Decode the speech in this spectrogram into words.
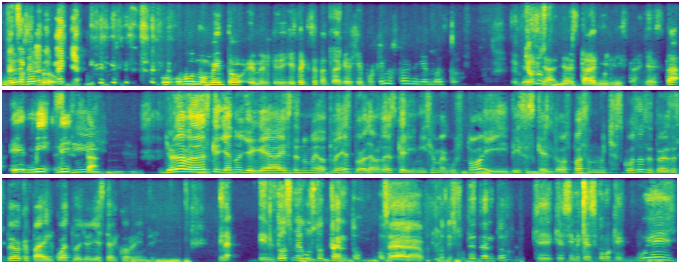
yo no sé, pero hubo un momento en el que dijiste que se trataba que dije, ¿por qué no estoy leyendo esto? Ya, yo no ya, ya, está en mi lista, ya está en mi lista. Sí. Yo la verdad es que ya no llegué a este número 3, pero la verdad es que el inicio me gustó y dices que el 2 pasan muchas cosas, entonces espero que para el 4 yo ya esté al corriente. Mira, el 2 me gustó tanto, o sea, lo disfruté tanto, que, que sí me quedé así como que, güey,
